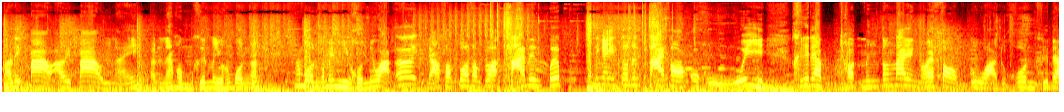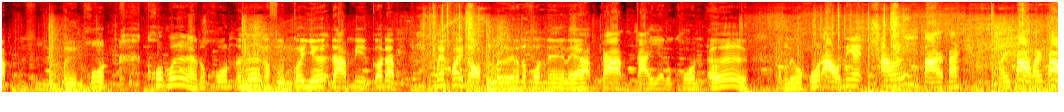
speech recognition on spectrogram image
เอาดิเป้าเอาดิเป้าอยู่ไหนแป๊บนึงนะผมขึ้นมาอยู่ข้างบนก่อน ข้างบนก็ไม่มีคนนี่ว่าเอ้ยเดี๋ยวสองตัวสองตัวตายหนึ่งปุ๊บนี่ไงอีกตัวหนึ่งตายสองโอ้โหคือแบบช็อตหนึ่งต้องได้อย่างน้อยสองตัวทุกคนคือแบบปืนโคตรโคตรเวอร์ทุกคนเออกระสุนก็เยอะดาเมจก็แบบไม่ค่อยดรอปเลยนะทุกคนในระยะกลางไกลอะทุกคน เออบอกเลยว่าโคตรเอาเนี่ยเอาเฮ้ยตายไปไม่เปล่าไม่เปล่า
